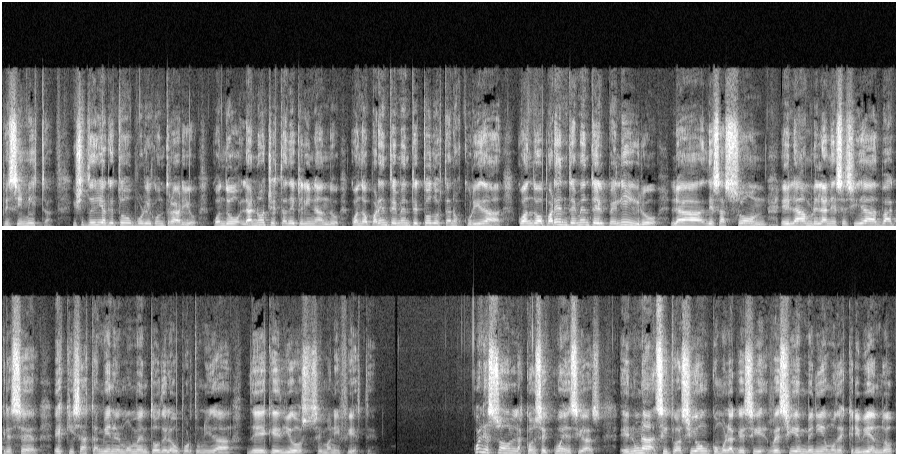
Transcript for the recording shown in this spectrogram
pesimista. Y yo te diría que todo por el contrario, cuando la noche está declinando, cuando aparentemente todo está en oscuridad, cuando aparentemente el peligro, la desazón, el hambre, la necesidad va a crecer, es quizás también el momento de la oportunidad de que Dios se manifieste. ¿Cuáles son las consecuencias en una situación como la que recién veníamos describiendo,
